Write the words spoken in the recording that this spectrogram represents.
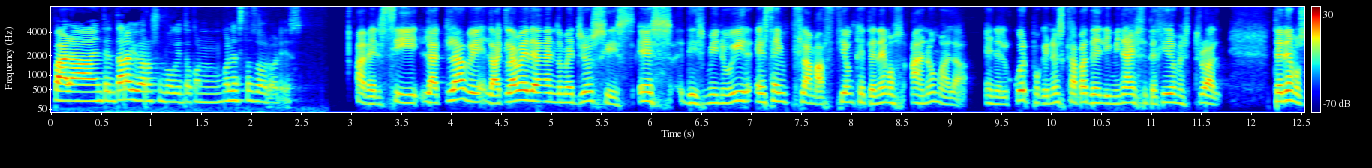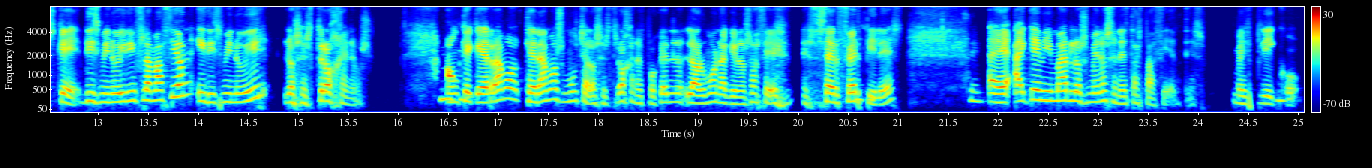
para intentar ayudarnos un poquito con estos dolores? A ver, si la clave, la clave de la endometriosis es disminuir esa inflamación que tenemos anómala en el cuerpo, que no es capaz de eliminar ese tejido menstrual, tenemos que disminuir inflamación y disminuir los estrógenos. Aunque queramos, queramos mucho los estrógenos, porque es la hormona que nos hace ser fértiles, eh, hay que mimarlos menos en estas pacientes. Me explico.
